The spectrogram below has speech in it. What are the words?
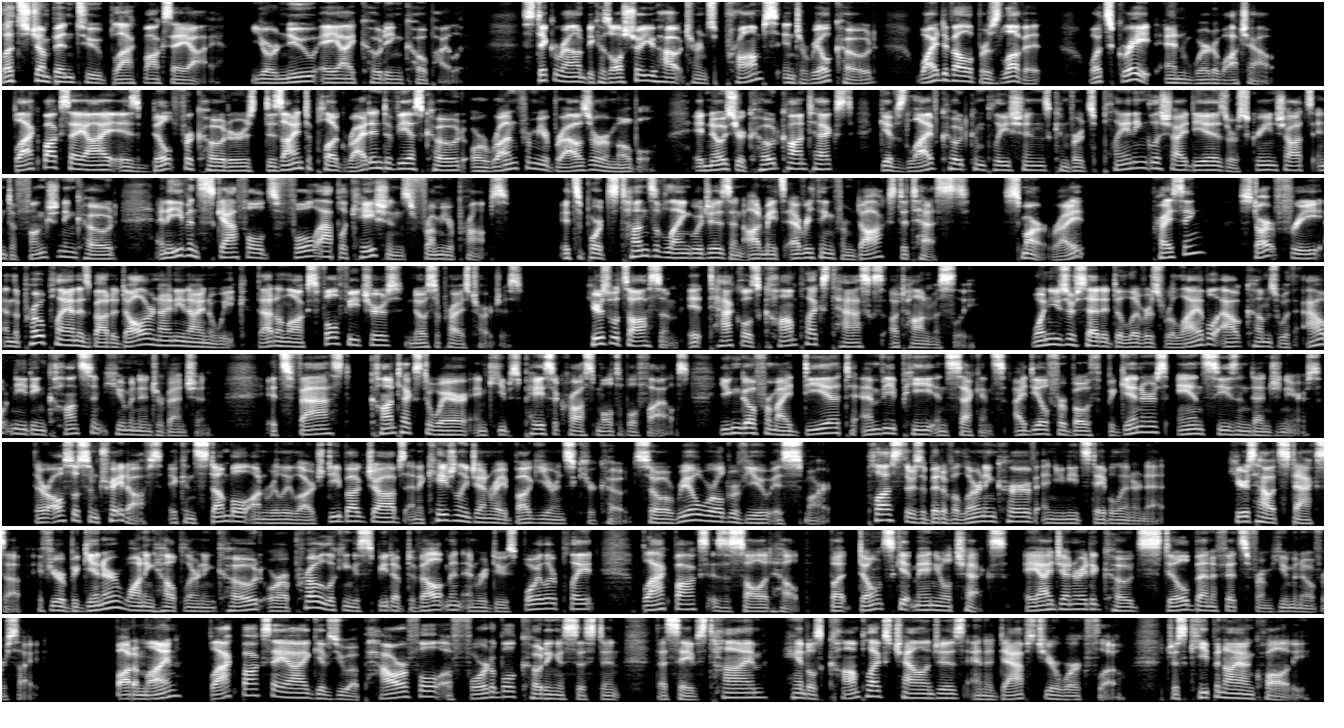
Let's jump into Blackbox AI, your new AI coding copilot. Stick around because I'll show you how it turns prompts into real code, why developers love it, what's great, and where to watch out. Blackbox AI is built for coders, designed to plug right into VS Code or run from your browser or mobile. It knows your code context, gives live code completions, converts plain English ideas or screenshots into functioning code, and even scaffolds full applications from your prompts. It supports tons of languages and automates everything from docs to tests. Smart, right? Pricing? Start free, and the Pro plan is about $1.99 a week. That unlocks full features, no surprise charges. Here's what's awesome. It tackles complex tasks autonomously. One user said it delivers reliable outcomes without needing constant human intervention. It's fast, context-aware, and keeps pace across multiple files. You can go from idea to MVP in seconds, ideal for both beginners and seasoned engineers. There are also some trade-offs. It can stumble on really large debug jobs and occasionally generate buggy or insecure code, so a real-world review is smart. Plus, there's a bit of a learning curve and you need stable internet. Here's how it stacks up. If you're a beginner wanting help learning code or a pro looking to speed up development and reduce boilerplate, Blackbox is a solid help. But don't skip manual checks. AI-generated code still benefits from human oversight. Bottom line, Blackbox AI gives you a powerful, affordable coding assistant that saves time, handles complex challenges, and adapts to your workflow. Just keep an eye on quality.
